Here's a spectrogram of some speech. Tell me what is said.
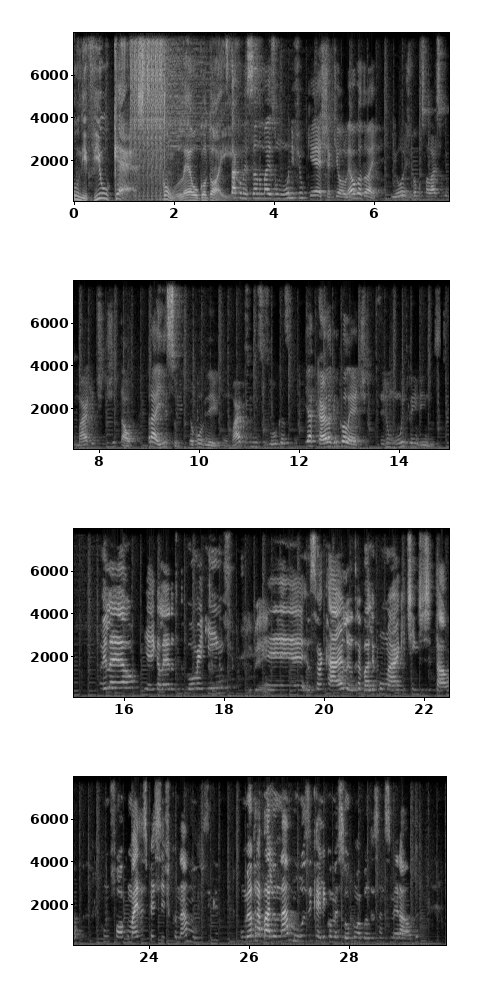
Unifil Cast com Léo Godoy. Está começando mais um Unifil Cast, aqui é o Léo Godoy e hoje vamos falar sobre marketing digital. Para isso, eu convidei o Marcos Vinícius Lucas e a Carla Grigoletti. Sejam muito bem-vindos. Oi, Léo. E aí, galera, tudo bom, Marquinhos? Tudo bem? É, eu sou a Carla, eu trabalho com marketing digital, com foco mais específico na música. O meu trabalho na música, ele começou com a banda Santa Esmeralda.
